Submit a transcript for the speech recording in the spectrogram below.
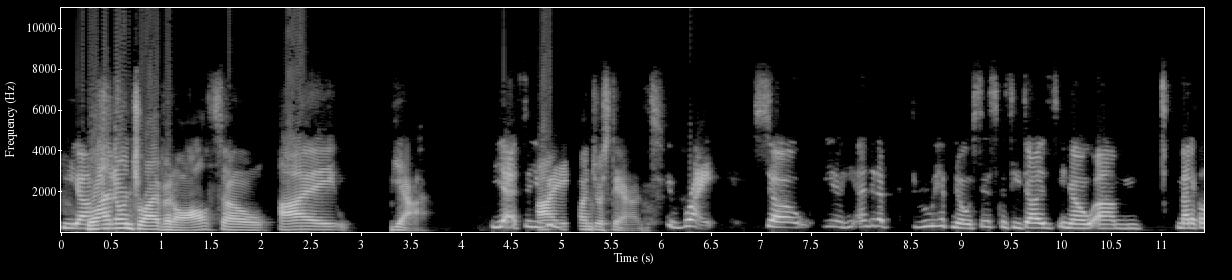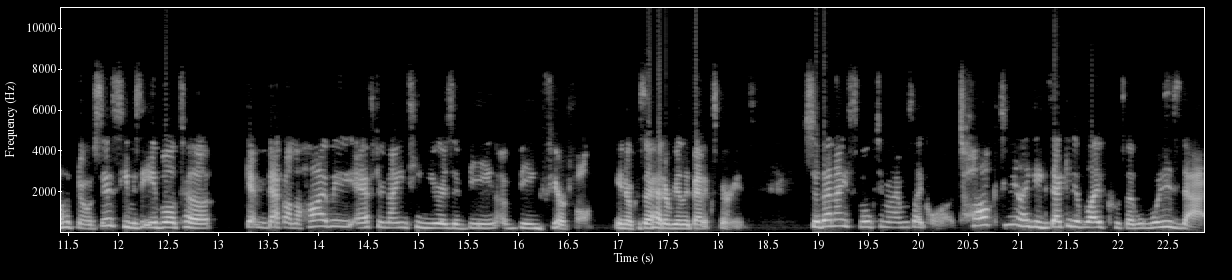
he. Um, well, I don't drive at all, so I, yeah, yeah. So you I understand, right? So you know, he ended up through hypnosis because he does, you know, um, medical hypnosis. He was able to get me back on the highway after 19 years of being of being fearful, you know, because I had a really bad experience. So then I spoke to him and I was like, oh, talk to me like executive life coach. Like, what is that?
